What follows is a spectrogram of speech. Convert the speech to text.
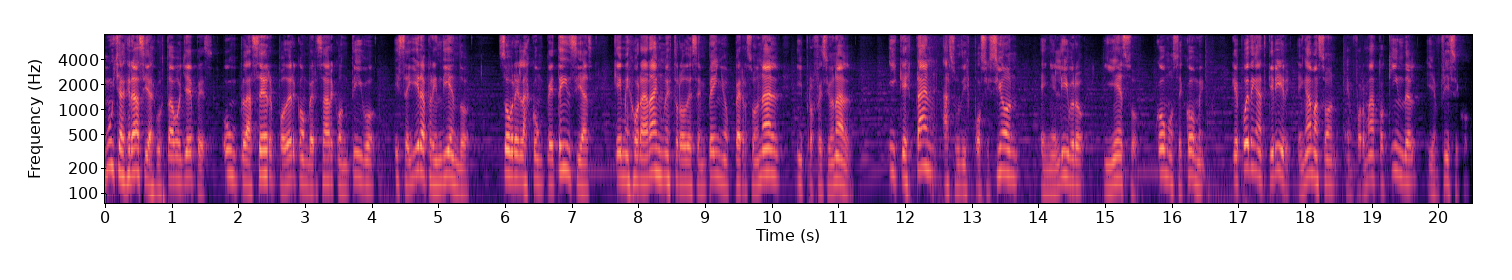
Muchas gracias Gustavo Yepes, un placer poder conversar contigo y seguir aprendiendo sobre las competencias que mejorarán nuestro desempeño personal y profesional y que están a su disposición en el libro Y eso, cómo se come, que pueden adquirir en Amazon en formato Kindle y en físico.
